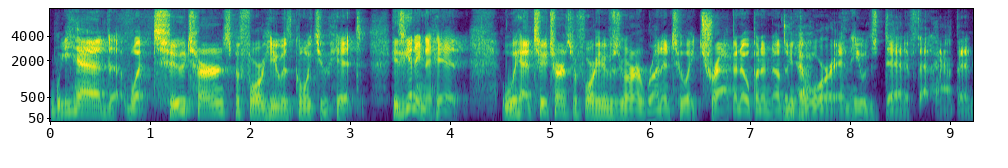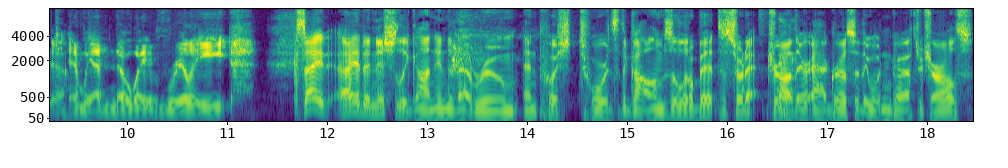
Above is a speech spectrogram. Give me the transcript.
We had what two turns before he was going to hit. He's getting a hit. We had two turns before he was going to run into a trap and open another Yeah. door, and he was dead if that happened. Yeah. And we had no way really. Because I had, I had initially gone into that room and pushed towards the golems a little bit to sort of draw their aggro so they wouldn't go after Charles.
